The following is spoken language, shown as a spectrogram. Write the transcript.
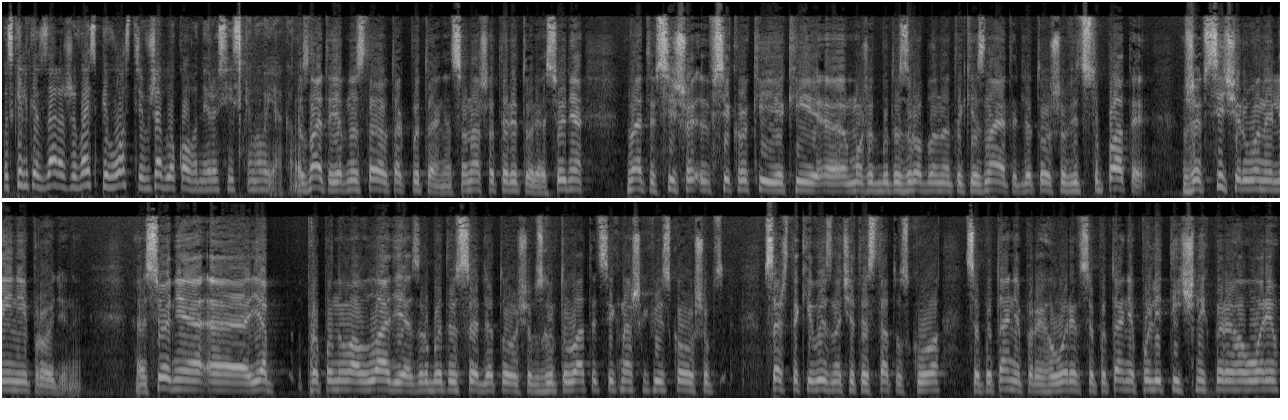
оскільки зараз же весь півострів вже блокований російськими вояками? Знаєте, я б не ставив так питання. Це наша територія. Сьогодні, знаєте, всі всі кроки, які е, можуть бути зроблені, такі знаєте, для того, щоб відступати, вже всі червоні лінії пройдені. Е, Сьогодні е, я б пропонував владі зробити все для того, щоб згуртувати цих наших військових, щоб все ж таки визначити статус-кво. Це питання переговорів, це питання політичних переговорів.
